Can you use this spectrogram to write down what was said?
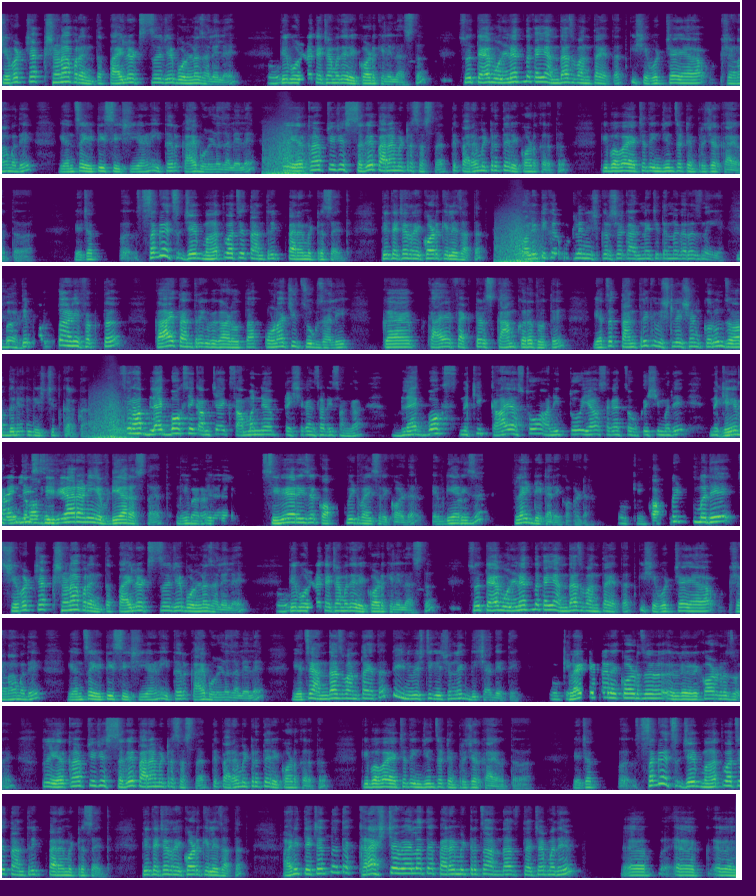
शेवटच्या क्षणापर्यंत पायलट्सचं जे बोलणं झालेलं आहे हो. ते बोलणं त्याच्यामध्ये रेकॉर्ड केलेलं असतं. सो त्या बोलण्यातनं काही अंदाज बांधता येतात की शेवटच्या या क्षणामध्ये यांचं एटीसीशी आणि इतर काय बोलणं झालेलं आहे. तर एअरक्राफ्टचे जे सगळे पॅरामीटर्स असतात ते पॅरामीटर ते रेकॉर्ड करतं की बाबा याच्यात इंजिनचं टेम्परेचर काय होतं? याच्यात सगळेच जे महत्त्वाचे तांत्रिक पॅरामीटर्स आहेत ते त्याच्यात रेकॉर्ड केले जातात. पॉलिटिकल कुठले निष्कर्ष काढण्याची त्यांना गरज नाहीये. ते फक्त आणि फक्त काय तांत्रिक बिघाड होता कोणाची चूक झाली काय काय फॅक्टर्स काम करत होते याचं तांत्रिक विश्लेषण करून जबाबदारी निश्चित करतात. सर हा ब्लॅक बॉक्स एक आमच्या एक सामान्य प्रेक्षकांसाठी सांगा. ब्लॅक बॉक्स नक्की काय असतो आणि तो या सगळ्या चौकशीमध्ये नक्की सीव्हीआर आणि एफडीआर असतात. CVR is a cockpit voice recorder FDR is a flight data recorder okay. कॉकपिटमध्ये शेवटच्या क्षणापर्यंत पायलट्सचं जे बोलणं झालेलं आहे. ते बोलणं त्याच्यामध्ये रेकॉर्ड केलेलं असतं. सो त्या बोलण्यातनं काही अंदाज बांधता येतात की शेवटच्या या क्षणामध्ये यांचं एटीसीशी आणि इतर काय बोलणं झालेलं आहे याचे अंदाज बांधता येतात. ते इन्व्हेस्टिगेशनला एक दिशा देते. फ्लाईट डेटा रेकॉर्ड जो रेकॉर्डर जो आहे तो एअरक्राफ्टचे जे सगळे पॅरामीटर्स असतात ते पॅरामीटर ते रेकॉर्ड करतं की बाबा याच्यात इंजिनचं टेम्परेचर काय होतं? याच्यात सगळेच जे महत्त्वाचे तांत्रिक पॅरामीटर्स आहेत ते त्याच्यात रेकॉर्ड केले जातात. आणि त्याच्यातनं त्या क्रॅशच्या वेळेला त्या पॅरामीटरचा अंदाज त्याच्यामध्ये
